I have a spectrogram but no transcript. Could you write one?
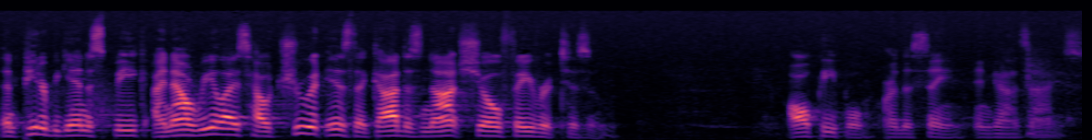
Then Peter began to speak. I now realize how true it is that God does not show favoritism. All people are the same in God's eyes.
